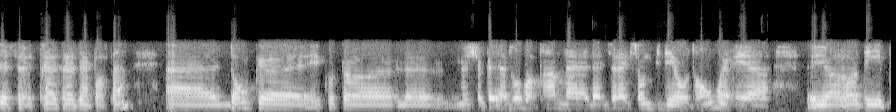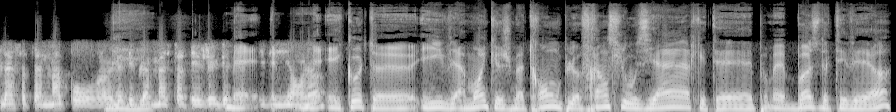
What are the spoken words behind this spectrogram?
actif très, très important. Euh, donc, euh, écoute, euh, le, M. Pelado va prendre la, la direction de Vidéotron et il y aura des plans certainement pour Mais- le développement stratégique de Mais, cette division-là. écoute, Yves, à moins que je me trompe, là, France Lausière, qui était boss de TVA,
